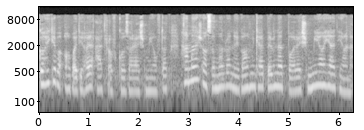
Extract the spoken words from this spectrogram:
گاهی که به آبادی های اطراف گزارش میافتاد همهش آسمان را نگاه می‌کرد ببیند بارش میآید یا نه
